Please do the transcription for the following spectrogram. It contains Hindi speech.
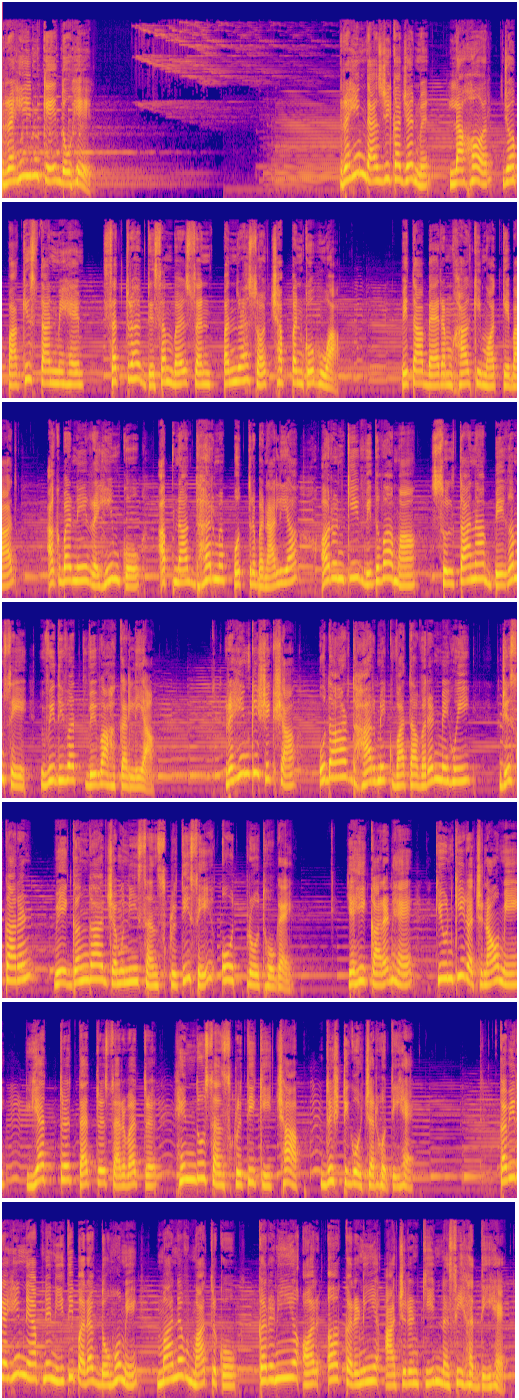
रहीम के दोहे। रहीम दास जी का जन्म लाहौर, जो पाकिस्तान में है 17 दिसंबर सन 1556 को हुआ। पिता बैरम खां की मौत के बाद अकबर ने रहीम को अपना धर्म पुत्र बना लिया और उनकी विधवा माँ सुल्ताना बेगम से विधिवत विवाह कर लिया। रहीम की शिक्षा उदार धार्मिक वातावरण में हुई, जिस कारण वे गंगा जमुनी संस्कृति से ओतप्रोत हो गए। यही कारण है कि उनकी रचनाओं में यत्र तत्र सर्वत्र हिंदू संस्कृति की छाप दृष्टिगोचर होती है। कवि रहीम ने अपने नीति परक दोहों में मानव मात्र को करणीय और अकरणीय आचरण की नसीहत दी है।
